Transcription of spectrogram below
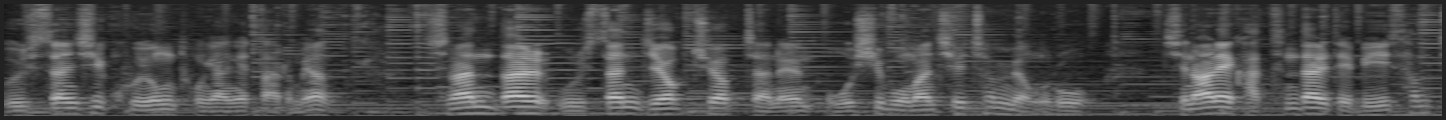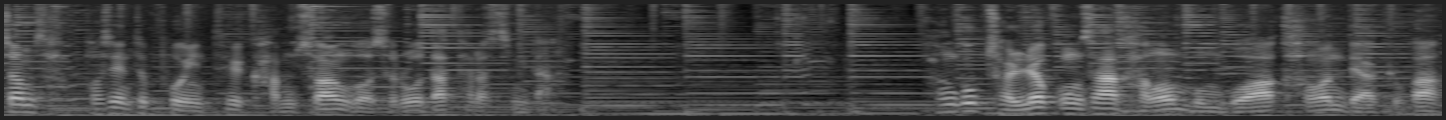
울산시 고용 동향에 따르면 지난달 울산 지역 취업자는 55만 7천 명으로 지난해 같은 달 대비 3.4%포인트 감소한 것으로 나타났습니다. 한국전력공사 강원본부와 강원대학교가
